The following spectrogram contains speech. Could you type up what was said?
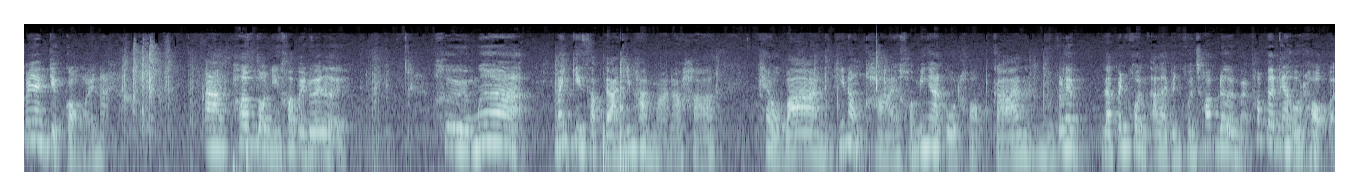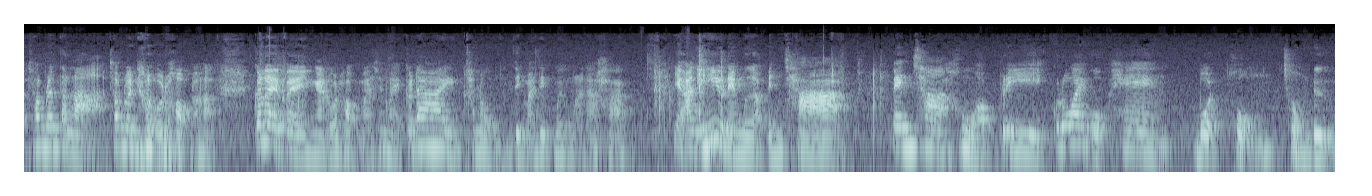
ก็ยังเก็บกล่องไว้หน่อยอะเพิ่มตัวนี้เข้าไปด้วยเลย คือเมื่อไม่กี่สัปดาห์ที่ผ่านมานะคะ แถวบ้านที่หนองคายเขามีงานโอท็อปกันหนูก็เลยแล้วเป็นคนอะไรเป็นคนชอบเดินแบบชอบเดินงานโอท็อปอะชอบเดินตลาดชอบเดินงานโอท็อปนะคะก็เลยไปงานโอท็อปมาใช่ไหมก็ได้ขนมติดมาติดมือมานะคะ อย่างอันนี้ที่อยู่ในมือเป็นชา เป็นชาหัวปรีกล้วยอบแห้งบดผงชงดื่ม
